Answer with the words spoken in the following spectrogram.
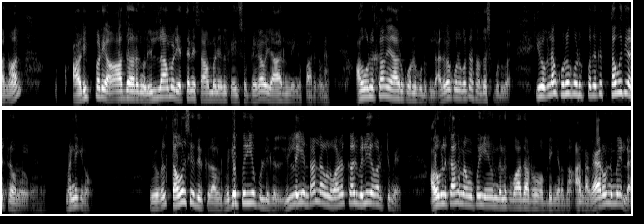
ஆனால் அடிப்படை ஆதாரங்கள் இல்லாமல் எத்தனை சாமானியர்கள் கைது செய்யப்படுகிறார்கள் அவர் யாருன்னு நீங்கள் பாருங்களேன். அவங்களுக்காக யாரும் குரல் கொடுக்கல. அதுக்காக குரல் கொடுத்தா சந்தோஷப்படுவேன் இவங்கெல்லாம் குரல் கொடுப்பதற்கு தகுதியற்றவர்களுங்க. மன்னிக்கணும். இவர்கள் தவறு செய்திருக்கிறார்கள். மிகப்பெரிய புள்ளிகள். இல்லை என்றால் அவர்கள் வழக்கால் வெளியே வரட்டுமே. அவங்களுக்காக நம்ம போய் ஏன் இந்த அளவுக்கு வாதாடணும் அப்படிங்கிறது தான். ஆனால் வேற ஒன்றுமே இல்லை.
